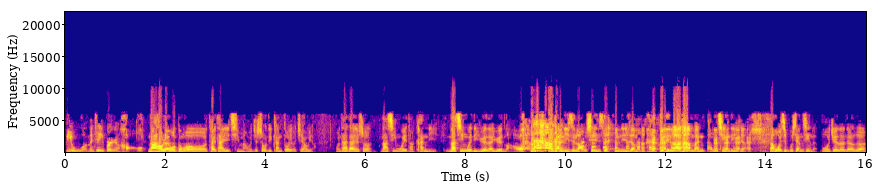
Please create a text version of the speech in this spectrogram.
比我们这一辈人好。那后来我跟我太太一起嘛，我就说你看多有教养。我太太说：“那是因为他看你，那是因为你越来越老，他看你是老先生，你知道吗？给你拉拉门，同情你一下。那我是不相信的。我觉得那个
